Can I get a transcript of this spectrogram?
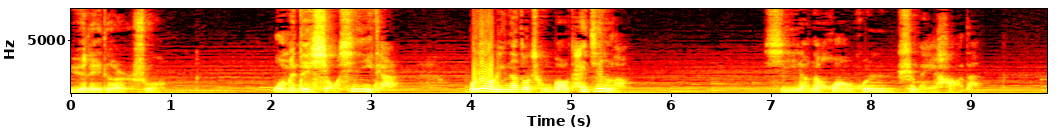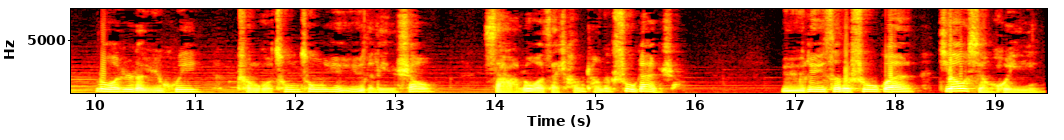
约雷德尔说：“我们得小心一点，不要离那座城堡太近了。”夕阳的黄昏是美好的，落日的余晖。穿过葱葱郁郁的林梢，洒落在长长的树干上，与绿色的树冠交相辉映。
